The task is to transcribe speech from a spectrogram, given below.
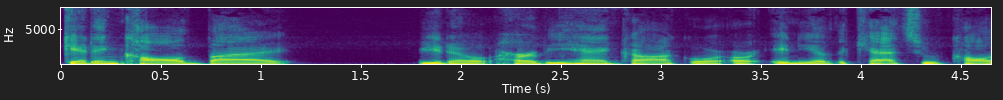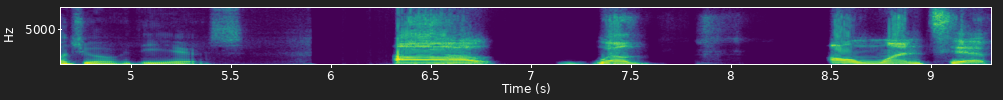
getting called by you know Herbie Hancock or or any of the cats who have called you over the years. Uh, well, on one tip,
